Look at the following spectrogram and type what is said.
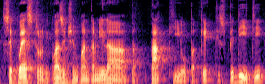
sequestro di quasi 50.000 pacchi o pacchetti spediti,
